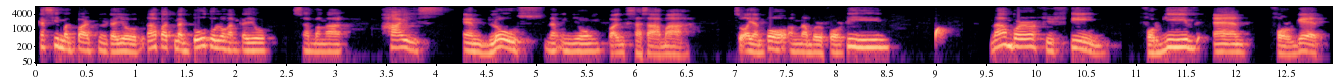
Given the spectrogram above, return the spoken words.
Kasi mag-partner kayo. Dapat nagtutulungan kayo sa mga highs and lows ng inyong pagsasama. So ayan po ang number 14. Number 15. Forgive and forget.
